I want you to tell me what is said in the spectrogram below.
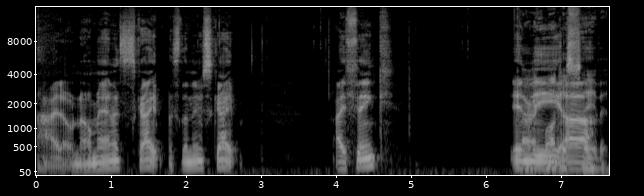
I don't know, man. It's Skype. It's the new Skype. I think in right, the well, just uh, save it.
